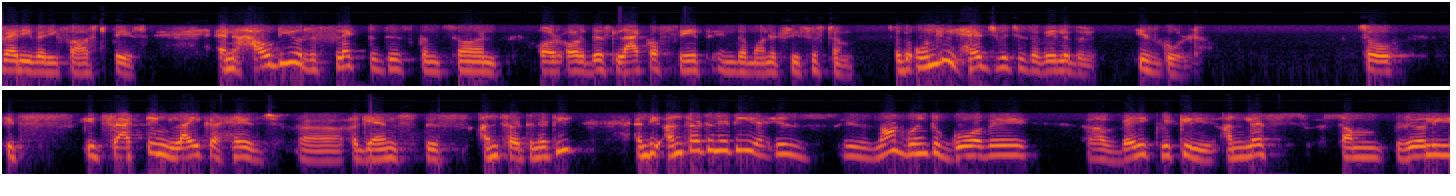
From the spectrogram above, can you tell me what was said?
very, very fast pace. And how do you reflect this concern or, or this lack of faith in the monetary system? So the only hedge which is available is gold. So it's it's acting like a hedge uh, against this uncertainty, and the uncertainty is is not going to go away uh, very quickly unless some really,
